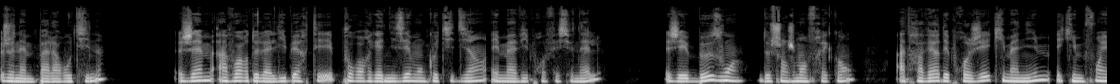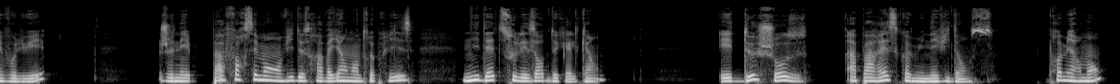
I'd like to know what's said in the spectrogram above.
Je n'aime pas la routine. J'aime avoir de la liberté pour organiser mon quotidien et ma vie professionnelle. J'ai besoin de changements fréquents à travers des projets qui m'animent et qui me font évoluer. Je n'ai pas forcément envie de travailler en entreprise, ni d'être sous les ordres de quelqu'un et deux choses apparaissent comme une évidence. Premièrement,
